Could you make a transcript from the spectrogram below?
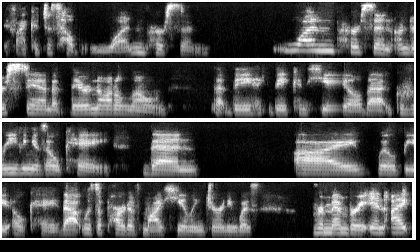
if I could just help one person, one person understand that they're not alone, that they they can heal, that grieving is okay, then I will be okay. That was a part of my healing journey was remembering and I,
